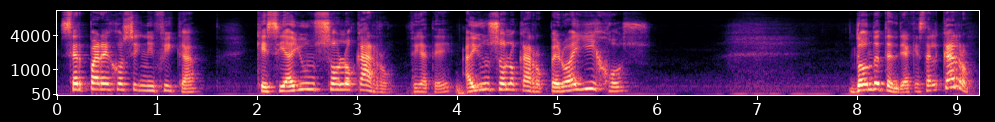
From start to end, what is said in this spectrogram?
ser parejo significa que si hay un solo carro, fíjate, hay un solo carro, pero hay hijos, ¿dónde tendría que estar el carro?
